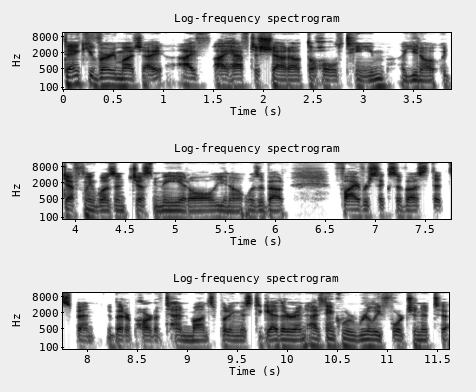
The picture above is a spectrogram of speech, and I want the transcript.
Thank you very much. I, I, I have to shout out the whole team. Uh, you know, it definitely wasn't just me at all. You know, it was about five or six of us that spent the better part of ten months putting this together. And I think we're really fortunate to.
